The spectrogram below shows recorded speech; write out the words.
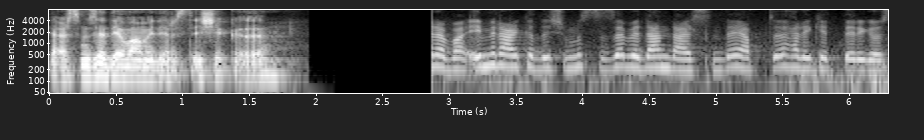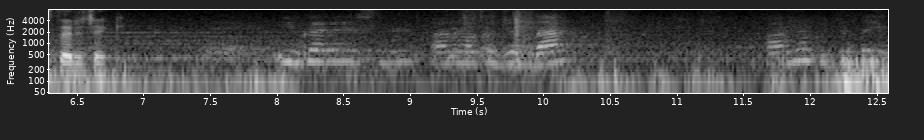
dersimize devam ederiz. Teşekkür ederim. Merhaba, Emir arkadaşımız size beden dersinde yaptığı hareketleri gösterecek. ಮರಣ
